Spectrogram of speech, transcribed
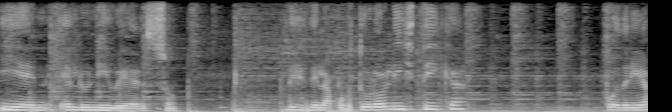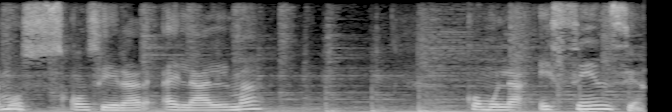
y en el universo. Desde la postura holística, podríamos considerar al alma como la esencia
